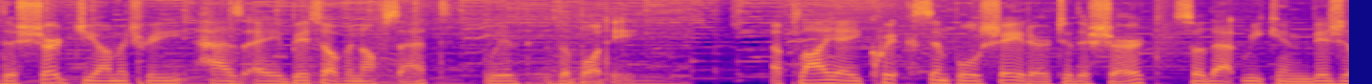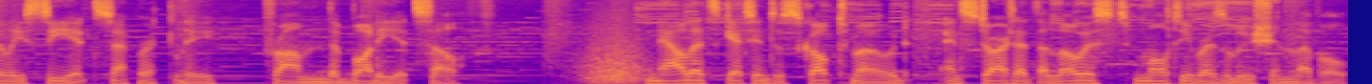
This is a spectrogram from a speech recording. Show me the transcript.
the shirt geometry has a bit of an offset with the body. Apply a quick simple shader to the shirt so that we can visually see it separately from the body itself. Now let's get into sculpt mode and start at the lowest multi-resolution level.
